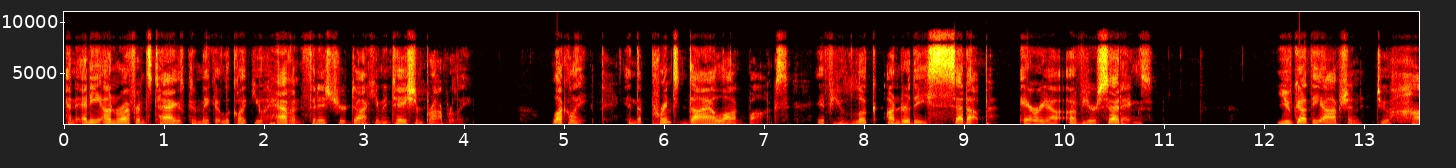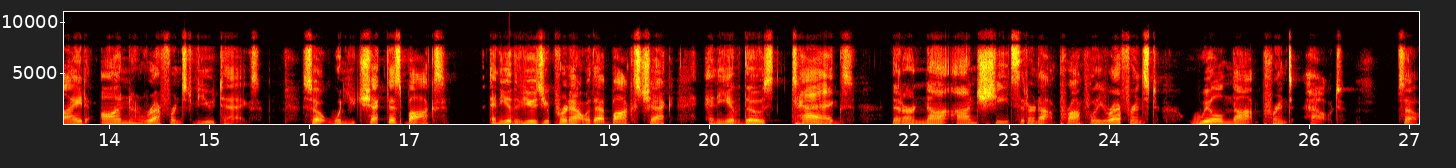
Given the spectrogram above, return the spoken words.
And any unreferenced tags can make it look like you haven't finished your documentation properly. Luckily, in the print dialog box, if you look under the setup area of your settings, you've got the option to hide unreferenced view tags. So when you check this box, any of the views you print out with that box check, any of those tags that are not on sheets that are not properly referenced will not print out. So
